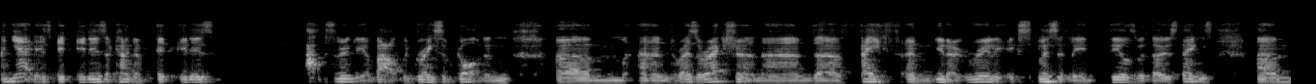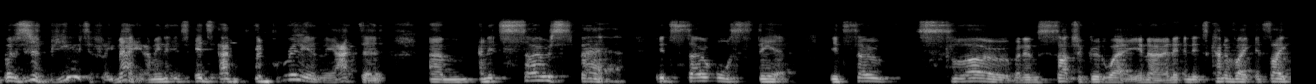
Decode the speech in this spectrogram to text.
and yeah, it is it, it is a kind of it, it is absolutely about the grace of God and um, and resurrection and uh, faith, and you know, really explicitly deals with those things. Um, but it's just beautifully made. I mean, it's it's and, and brilliantly acted, um, and it's so spare. It's so austere. It's so slow, but in such a good way, you know. And, it, and it's kind of like it's like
